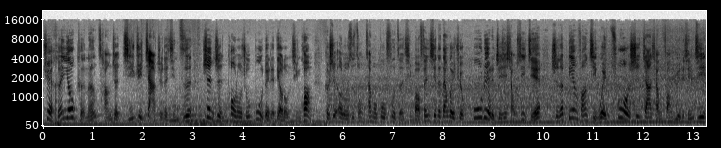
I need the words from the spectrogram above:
却很有可能藏着极具价值的情资，甚至透露出部队的调动情况。可是俄罗斯总参谋部负责情报分析的单位。却忽略了这些小细节，使得边防警卫错失加强防御的先机。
